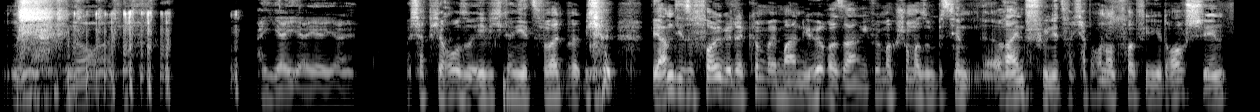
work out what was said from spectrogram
genau. Eieieiei. Ich habe hier auch so ewig jetzt, wir haben diese Folge, da können wir mal an die Hörer sagen. Ich will mal schon mal so ein bisschen äh, reinfühlen jetzt, weil ich habe auch noch voll viel hier draufstehen.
